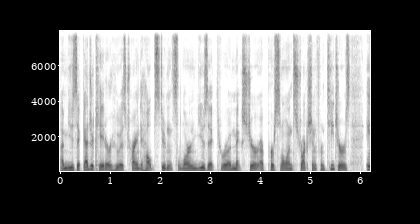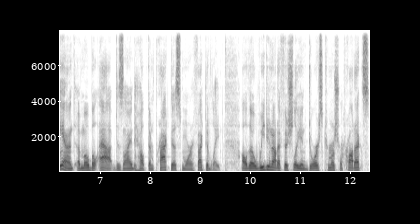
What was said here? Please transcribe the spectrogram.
a music educator who is trying to help students learn music through a mixture of personal instruction from teachers and a mobile app designed to help them practice more effectively. Although we do not officially endorse commercial products,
